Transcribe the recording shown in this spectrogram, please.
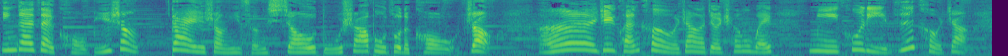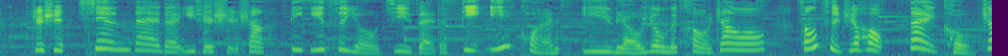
应该在口鼻上盖上一层消毒纱布做的口罩。啊，这款口罩就称为米库里兹口罩，这是现代的医学史上第一次有记载的第一款医疗用的口罩哦。从此之后，戴口罩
